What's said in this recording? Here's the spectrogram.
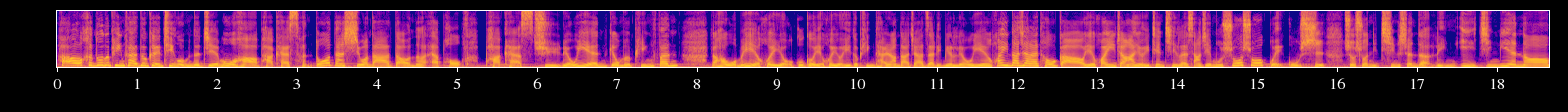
好，很多的平台都可以听我们的节目哈，Podcast 很多，但希望大家到呢 Apple Podcast 去留言给我们评分，然后我们也会有 Google 也会有一个平台让大家在里面留言，欢迎大家来投稿，也欢迎将来有一天请你来上节目说说鬼故事，说说你亲身的灵异经验哦。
